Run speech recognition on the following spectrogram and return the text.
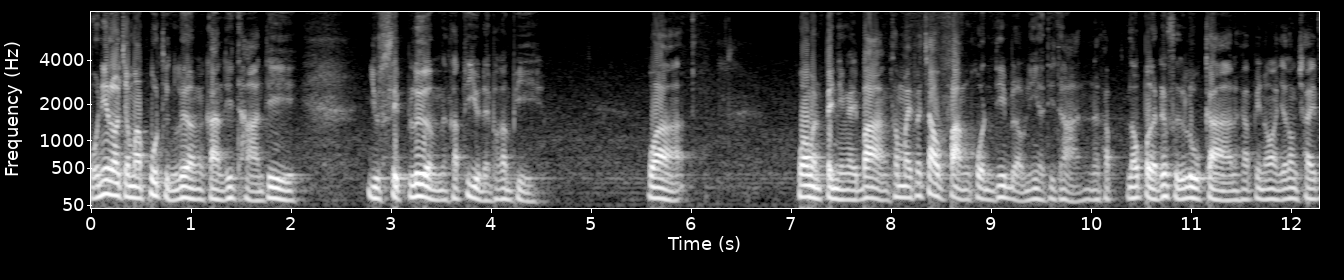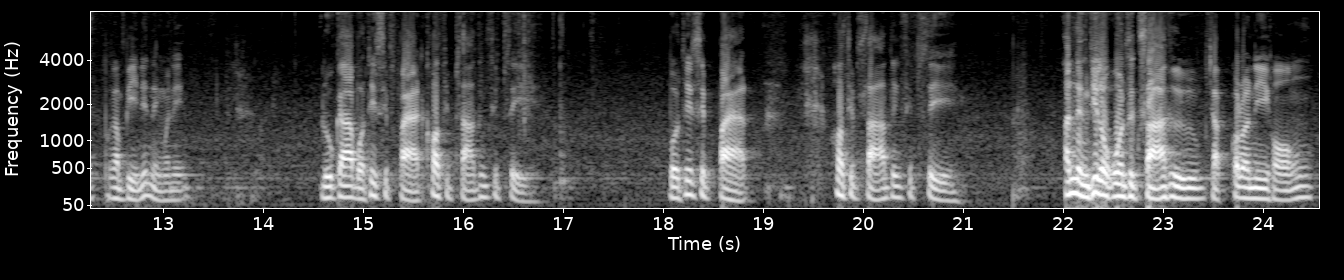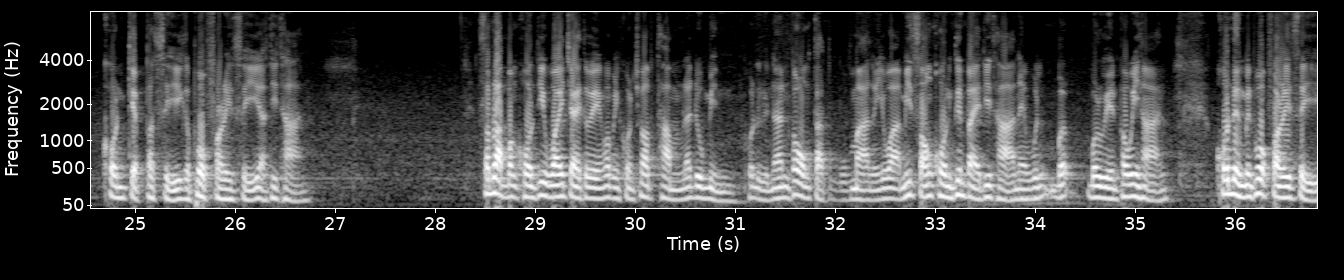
วันนี้เราจะมาพูดถึงเรื่องการอธิษฐานที่อยู่สิบเรื่องนะครับ ที่อยู่ในพระคัมภีร์ ว่าว่ามันเป็นยังไงบ้างทำไมพระเจ้าฟังคนที่เหล่านี้อธิษฐานนะครับ เราเปิดหนังสือลูกานะครับพี่น้องจะต้องใช้พระคัมภีร์นิดหนึ่งวันนี้ ลูกาบทที่สิบแปดข้อสิบสามถึงสิบสี่บทที่สิบแปดข้อสิบสามถึงสิบสี่อันหนึ่งที่เราควรศึกษาคือจากกรณีของคนเก็บภาษีกับพวกฟาริสีอธิษฐาน สำหรับบางคนที่ไว้ใจตัวเองว่าเป็นคนชอบทำและดูหมิ่นคนอื่นนั้น พระองค์ตัดอุปมาอย่างนี้ว่า มีสองคนขึ้นไปอธิษฐานในบริเวณพระวิหาร คนหนึ่งเป็นพวกฟาริสี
